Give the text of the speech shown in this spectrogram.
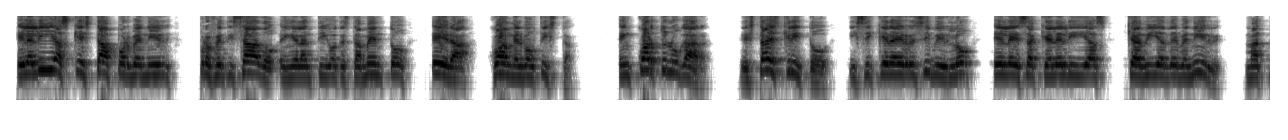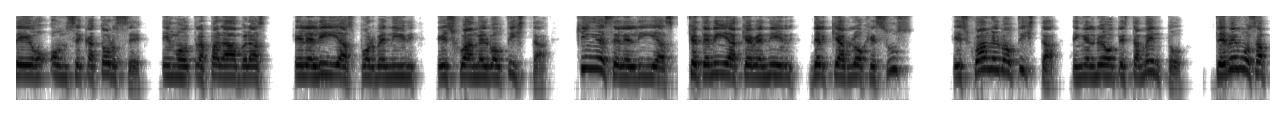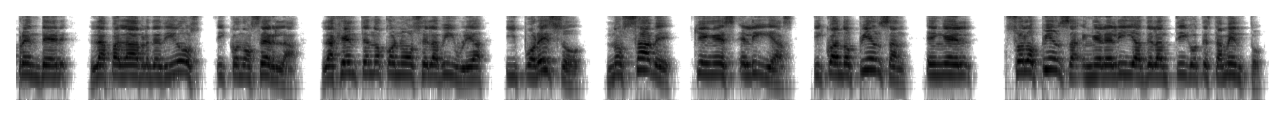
El Elías que está por venir profetizado en el Antiguo Testamento era Juan el Bautista. En cuarto lugar, está escrito, y si queréis recibirlo, él es aquel Elías que había de venir. Mateo 11:14. En otras palabras, el Elías por venir es Juan el Bautista. ¿Quién es el Elías que tenía que venir del que habló Jesús? Es Juan el Bautista en el Nuevo Testamento. Debemos aprender la palabra de Dios y conocerla. La gente no conoce la Biblia y por eso no sabe quién es Elías. Y cuando piensan en él, solo piensan en el Elías del Antiguo Testamento.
